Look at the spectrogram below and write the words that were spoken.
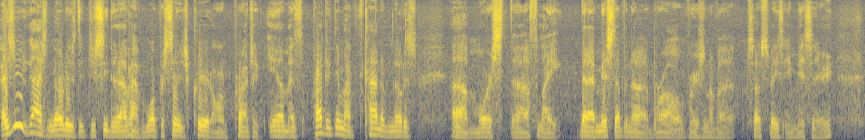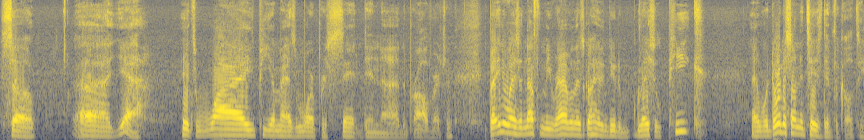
as you guys noticed, that you see that I have more percentage cleared on Project M. As Project M, I've kind of noticed uh, more stuff like that I missed up in a brawl version of a subspace emissary. So, uh, yeah, it's why PM has more percent than uh, the brawl version. But anyways, enough of me rambling. Let's go ahead and do the glacial peak, and we're doing this on the Tiz difficulty.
